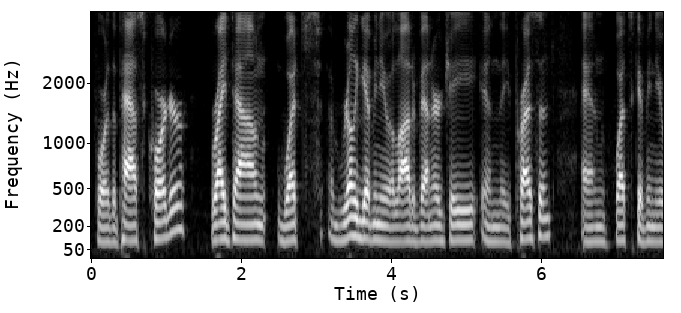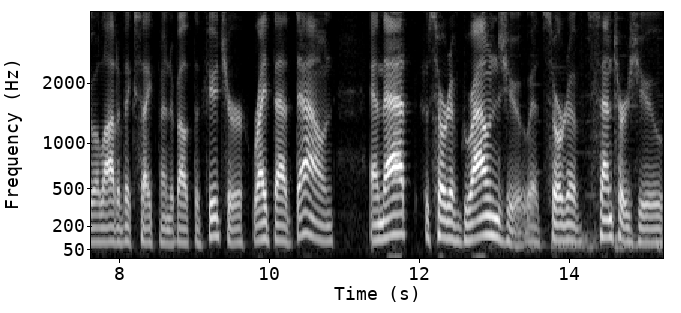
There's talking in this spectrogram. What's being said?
for the past quarter, write down what's really giving you a lot of energy in the present, and what's giving you a lot of excitement about the future. Write that down, and that sort of grounds you, it sort of centers you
